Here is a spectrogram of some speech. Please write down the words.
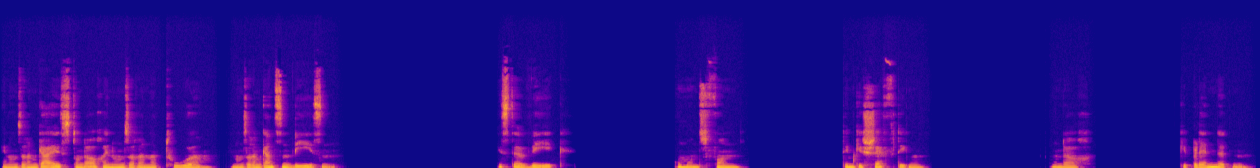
in unserem Geist und auch in unserer Natur, in unserem ganzen Wesen. Ist der Weg, um uns von dem Geschäftigen und auch geblendeten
